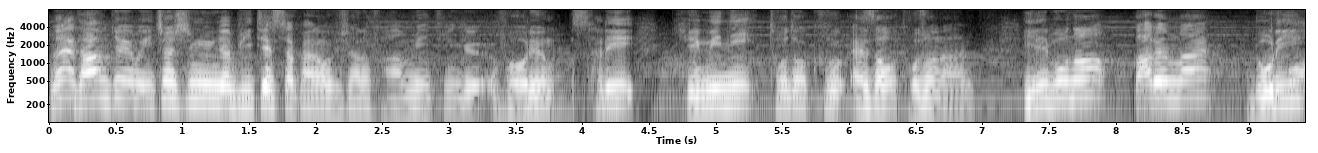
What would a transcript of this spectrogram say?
네, 다음 게임은 2016년 BTS 자판 오피셜 팬미팅 볼륨 3 기미니 토도쿠에서 도전한 일본어 빠른 말 놀이입니다.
